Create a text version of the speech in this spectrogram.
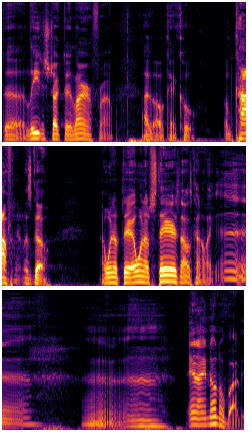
the lead instructor learned from. I go, okay, cool. I'm confident. Let's go. I went up there. I went upstairs, and I was kind of like, uh, uh, and I know nobody.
